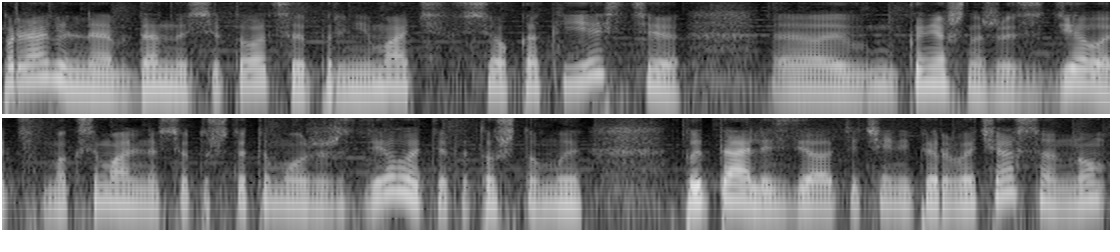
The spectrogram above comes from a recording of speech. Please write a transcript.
правильное в данной ситуации принимать все как есть. Конечно же, сделать максимально все то, что ты можешь сделать. Это то, что мы пытались сделать в течение первого часа, но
